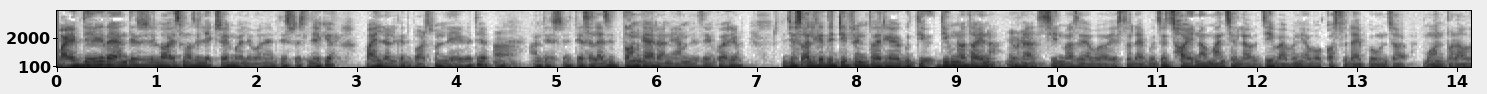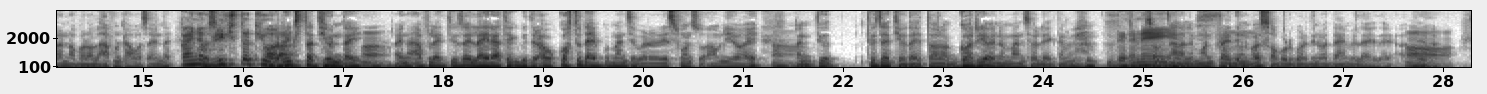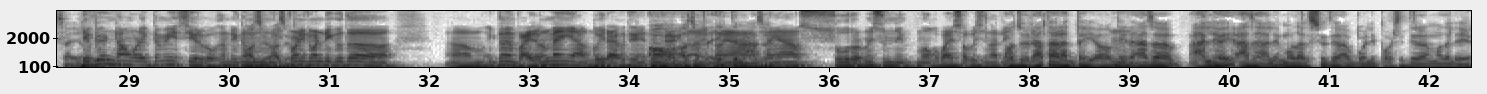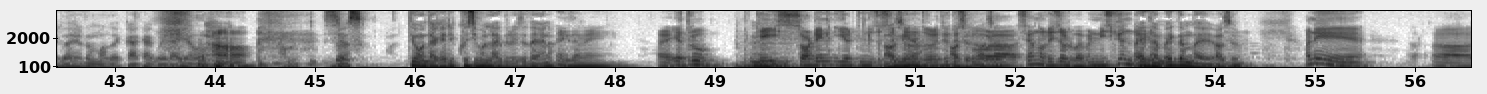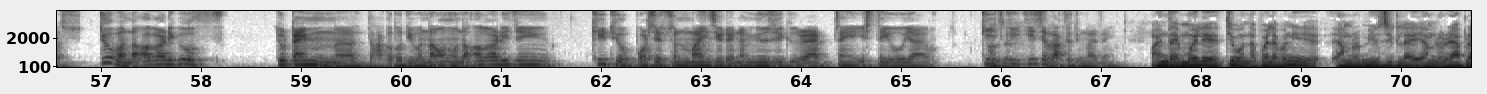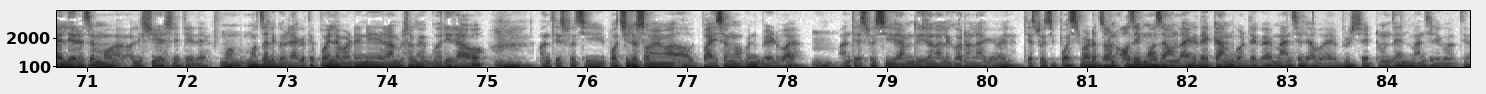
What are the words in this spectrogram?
भाइब दियो कि दाइ अनि त्यसपछि ल यसमा चाहिँ लेख्छु है मैले भने। त्यसपछि लेख्यो। भाइले अलिकति भर्स पनि लेखेको थियो। अनि त्यसपछि त्यसलाई चाहिँ तन्काएर अनि हामीले चाहिँ गऱ्यो जस अलिकति डिफ्रेन्ट तरिकाको दियो दिउँ न त होइन। एउटा सिनमा चाहिँ अब यस्तो टाइपको चाहिँ छैन। मान्छेलाई अब जे भए पनि अब कस्तो टाइपको हुन्छ मन पराउला नपराउला आफ्नो ठाउँमा छ नि त काइन्ड अफ रिक्स त थियो। रिक्स त थियो नि त। होइन आफूलाई त्यो चाहिँ लगाइरहेको थियो कि भित्र। अब कस्तो टाइपको मान्छेबाट रेस्पोन्स आउने हो है। अनि त्यो त्यो चाहिँ थियो दाइ तर गरियो होइन मान्छेहरूले एकदमै। धेरै नै सबजनाले मन पराइदिनु भयो। सपोर्ट गरिदिनु भयो दामी लाग्यो। डिफ्रेन्ट ठाउँबाट एकदमै सेयर भएको छ नि। एकदम। ट्वेन्टी ट्वेन्टीको त एकदमै भाइरलमै गइरहेको थियो नयाँ स्वरहरू पनि सुन्ने मौका पाए सबैजनाले हजुर रातारात अब त्यही त आज हाल्यो है आज हाल्यो। मजाले सुत्यो अब भोलि पर्सितिर मजाले हेर्दा हेर्दा मजा कहाँ कहाँ गइरह्यो अब त्यो हुँदाखेरि खुसी पनि लाग्दो रहेछ त होइन? एकदमै। यत्रो केही सर्टेन इयर तिमीले जस्तो मिहिनेत गरेको थियो त्यसको। एउटा सानो रिजल्ट भए पनि निस्क्यो नि त? एकदम एकदम दाइ हजुर। अनि त्योभन्दा अगाडिको त्यो टाइम ढाका धोतीभन्दा आउनुभन्दा अगाडि चाहिँ के थियो पर्सेप्सन माइन्डसेट होइन म्युजिक ऱ्याप चाहिँ यस्तै हो या के। के के चाहिँ लाग्थ्यो तिमीलाई चाहिँ होइन दाइ मैले त्योभन्दा पहिला पनि हाम्रो म्युजिकलाई हाम्रो ऱ्यापलाई लिएर चाहिँ म अलिक सिरियसली थिएँ दाइ। म मजाले गरिरहेको थिएँ। पहिलाबाट नै राम्रोसँग गरिरह हो। अनि त्यसपछि पछिल्लो समयमा अब भाइसँग पनि भेट भयो। अनि त्यसपछि हामी दुईजनाले गर्न लाग्यो होइन। त्यसपछि पछिबाट झन् अझै मजा आउनु लाग्यो त्यही काम गर्दै गयो। मान्छेले अब एप्रिसिएट हुँदैन मान्छेले त्यो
